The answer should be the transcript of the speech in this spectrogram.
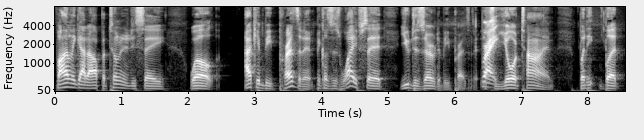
finally got an opportunity to say, "Well, I can be president," because his wife said, "You deserve to be president. Right. It's your time." But he but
